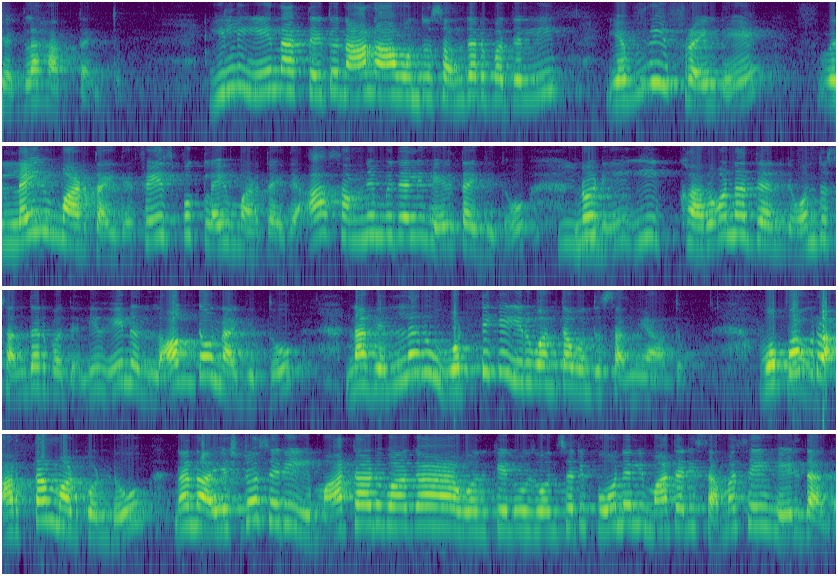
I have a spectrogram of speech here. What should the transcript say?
ಜಗಳ ಹಾಕ್ತಾ ಇತ್ತು. ಇಲ್ಲಿ ಏನಾಗ್ತಾ ಇತ್ತು ನಾನು ಆ ಒಂದು ಸಂದರ್ಭದಲ್ಲಿ ಎವ್ರಿ ಫ್ರೈಡೇ ಲೈವ್ ಮಾಡ್ತಾ ಇದೆ ಫೇಸ್ಬುಕ್ ಲೈವ್ ಮಾಡ್ತಾ ಇದೆ. ಆ ಸಂದರ್ಭದಲ್ಲಿ ಹೇಳ್ತಾ ಇದ್ದಿದ್ದು ನೋಡಿ ಈ ಕರೋನಾದಲ್ಲಿ ಒಂದು ಸಂದರ್ಭದಲ್ಲಿ ಏನು ಲಾಕ್ಡೌನ್ ಆಗಿತ್ತು ನಾವೆಲ್ಲರೂ ಒಟ್ಟಿಗೆ ಇರುವಂತ ಒಂದು ಸಮಯ ಅದು. ಒಬ್ಬೊಬ್ರು ಅರ್ಥ ಮಾಡಿಕೊಂಡು ನಾನು ಎಷ್ಟೋ ಸರಿ ಮಾತಾಡುವಾಗ ಒಂದು ಕೆಲವು ಒಂದ್ಸರಿ ಫೋನಲ್ಲಿ ಮಾತಾಡಿ ಸಮಸ್ಯೆ ಹೇಳಿದಾಗ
